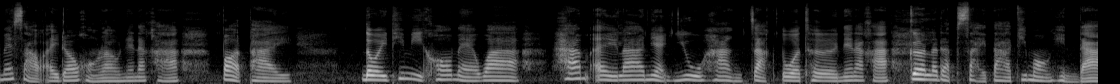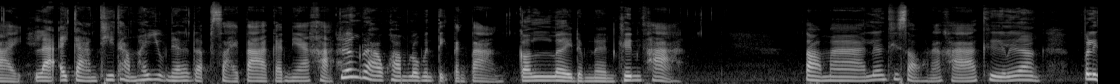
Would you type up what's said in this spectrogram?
แม่สาวไอดอลของเราเนี่ยนะคะ ปลอดภัย โดยที่มีข้อแม้ว่าห้ามไอล่าเนี่ยอยู่ห่างจากตัวเธอเนี่ยนะคะ เกินระดับสายตาที่มองเห็นได้ และไอการที่ทำให้อยู่ในระดับสายตากันเนี่ยค่ะ เรื่องราวความโรแมนติกต่างๆ ก็เลยดำเนินขึ้นค่ะ ต่อมาเรื่องที่สองนะคะคือเรื่องปริ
